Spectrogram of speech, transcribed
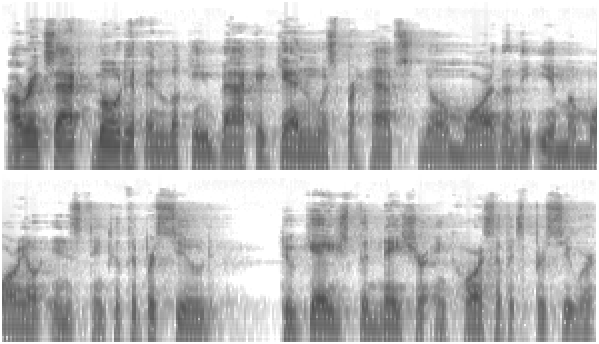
Our exact motive in looking back again was perhaps no more than the immemorial instinct of the pursued to gauge the nature and course of its pursuer.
